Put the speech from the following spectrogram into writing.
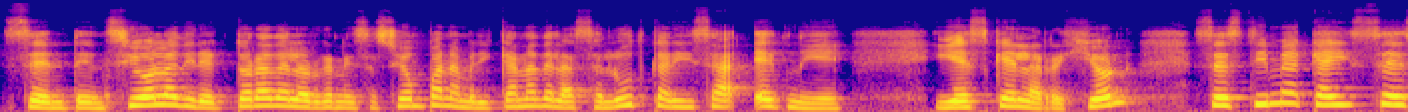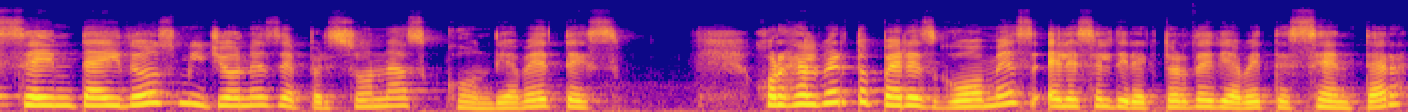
sentenció la directora de la Organización Panamericana de la Salud, Carisa Etnie. Y es que en la región se estima que hay 62 millones de personas con diabetes. Jorge Alberto Pérez Gómez, él es el director de Diabetes Center,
